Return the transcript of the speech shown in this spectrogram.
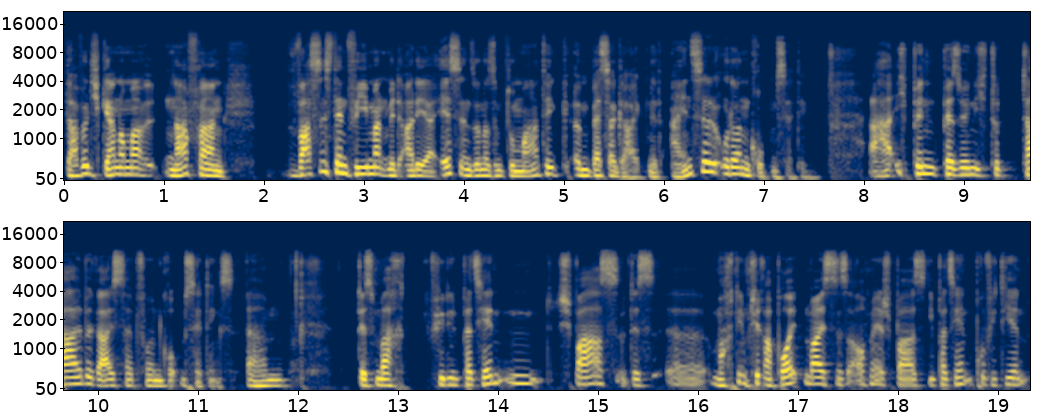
da würde ich gerne nochmal nachfragen. Was ist denn für jemand mit ADHS in so einer Symptomatik ähm, besser geeignet? Einzel- oder ein Gruppensetting? Ah, ich bin persönlich total begeistert von Gruppensettings. Ähm, das macht für den Patienten Spaß, das äh, macht dem Therapeuten meistens auch mehr Spaß. Die Patienten profitieren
